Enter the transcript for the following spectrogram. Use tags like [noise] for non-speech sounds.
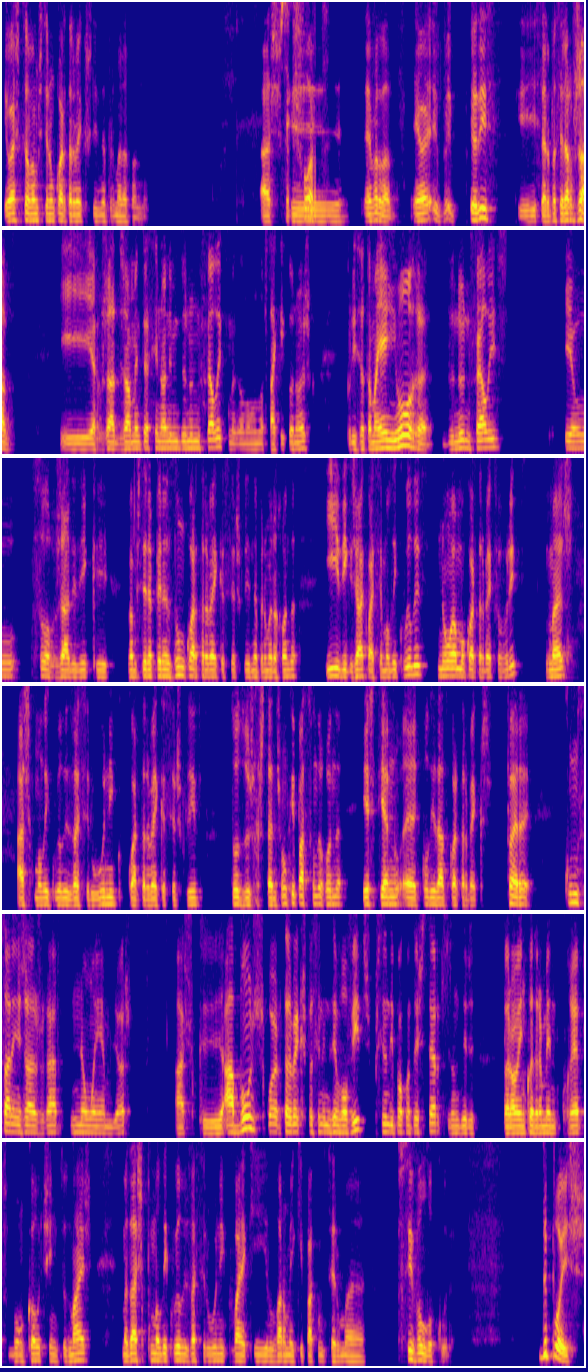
Eu acho que só vamos ter um quarterback escolhido na primeira ronda. Acho Sempre que forte. é verdade. Eu, eu, eu, disse que isto era para ser arrojado. E arrojado geralmente é sinónimo de Nuno Félix, mas ele não, não está aqui connosco. Por isso eu também, em honra de Nuno Félix, eu sou arrojado e digo que vamos ter apenas um quarterback a ser escolhido na primeira ronda. E digo já que vai ser Malik Willis. Não é o meu quarterback favorito, mas acho que Malik Willis vai ser o único quarterback a ser escolhido. Todos os restantes vão cair para a segunda ronda. Este ano, a qualidade de quarterbacks para começarem já a jogar não é a melhor. Acho que há bons quarterbacks para serem desenvolvidos, precisam de ir para o contexto certo, precisam de ir para o enquadramento correto, bom coaching e tudo mais, mas acho que Malik Willis vai ser o único que vai aqui levar uma equipa a cometer uma possível loucura. Depois,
